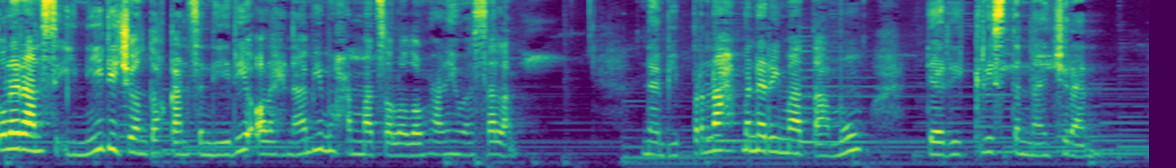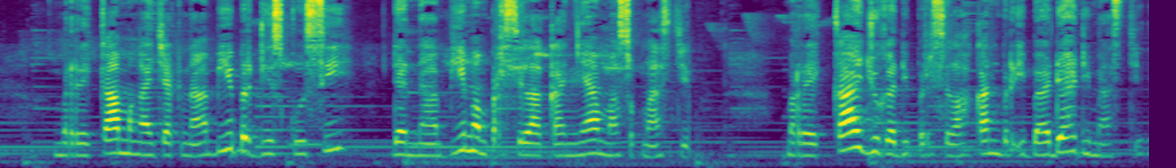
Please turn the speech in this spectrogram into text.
Toleransi ini dicontohkan sendiri oleh Nabi Muhammad SAW. Nabi pernah menerima tamu dari Kristen Najran. Mereka mengajak Nabi berdiskusi dan Nabi mempersilakannya masuk masjid mereka juga dipersilahkan beribadah di masjid.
